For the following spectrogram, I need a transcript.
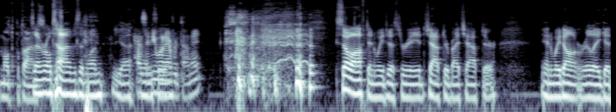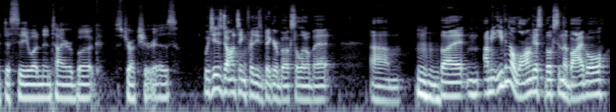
multiple times. Several times in one. Yeah. has one anyone sitting. ever done it? So often we just read chapter by chapter, and we don't really get to see what an entire book structure is. which is daunting for these bigger books a little bit. Um, Mm-hmm. But mm, I mean, even the longest books in the Bible,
